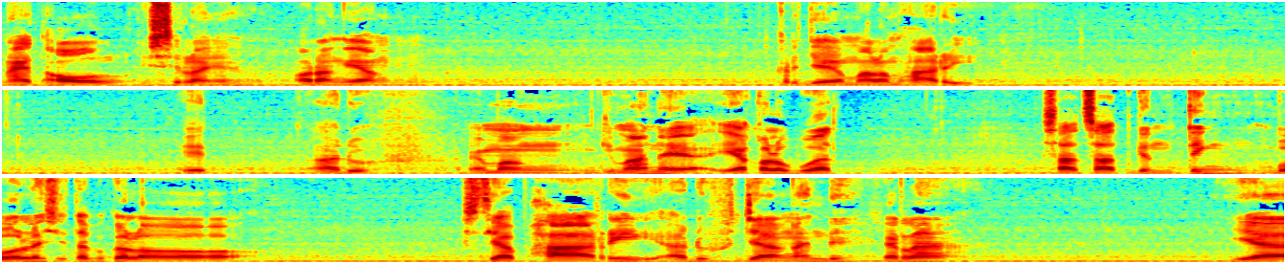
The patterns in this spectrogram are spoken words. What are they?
night owl istilahnya orang yang kerja malam hari. It, aduh emang gimana ya? Ya kalau buat saat-saat genting boleh sih. Tapi kalau setiap hari aduh jangan deh. Karena ya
